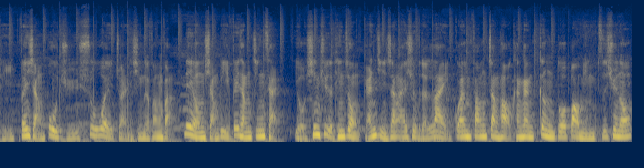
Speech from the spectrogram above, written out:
题，分享布局数位转型的方法。内容想必非常精彩。有兴趣的听众，赶紧上 iCHEF 的 LINE 官方账号看看更多报名资讯哦。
